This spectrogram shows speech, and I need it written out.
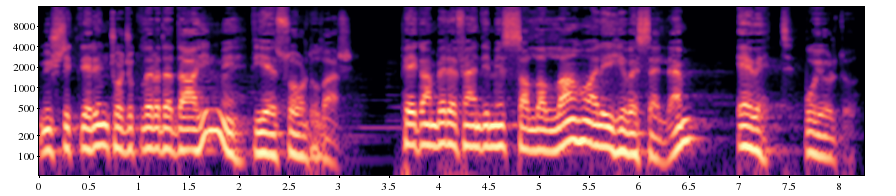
müşriklerin çocukları da dahil mi?'' diye sordular. Peygamber Efendimiz sallallahu aleyhi ve sellem, ''Evet'' buyurdu.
